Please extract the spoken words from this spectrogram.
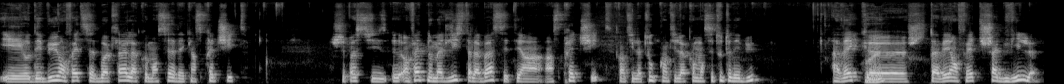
et au début, en fait, cette boîte-là, elle a commencé avec un spreadsheet. Je sais pas si, en fait, Nomadlist à la base, c'était un, un spreadsheet quand il a tout, quand il a commencé tout au début, avec, Ouais. euh, t'avais en fait chaque ville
